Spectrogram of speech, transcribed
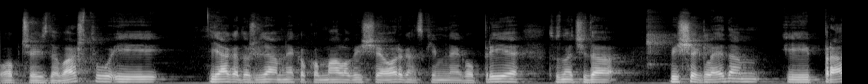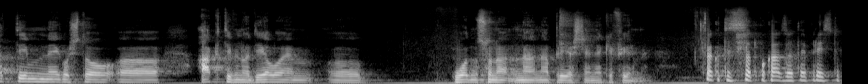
opće izdavaštvu i ja ga doživljavam nekako malo više organskim nego prije. To znači da više gledam i pratim nego što aktivno djelujem u odnosu na, na, na prijašnje neke firme. Kako ti se sad pokazuje taj pristup?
